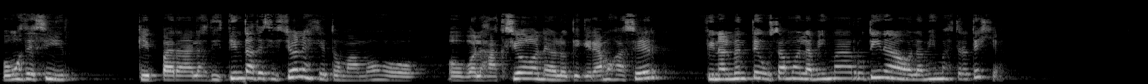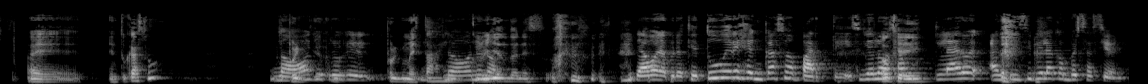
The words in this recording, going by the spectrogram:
podemos decir que para las distintas decisiones que tomamos o, o las acciones o lo que queramos hacer, finalmente usamos la misma rutina o la misma estrategia. Eh, ¿En tu caso? No, Porque- yo creo que... Porque me estás No, incluyendo en eso. Ya bueno, pero es que tú eres un caso aparte. Eso ya lo dejamos claro al principio de la conversación.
